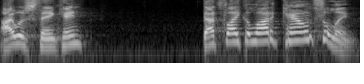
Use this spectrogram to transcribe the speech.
I was thinking, that's like a lot of counseling.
